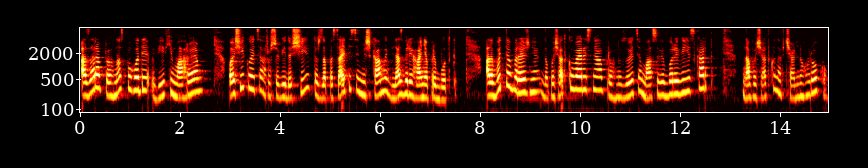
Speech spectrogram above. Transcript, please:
А зараз прогноз погоди від Хімагроя. Очікуються грошові дощі, тож запасайтеся мішками для зберігання прибутку. Але будьте обережні, до початку вересня прогнозуються масові буревії з карт на початку навчального року.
